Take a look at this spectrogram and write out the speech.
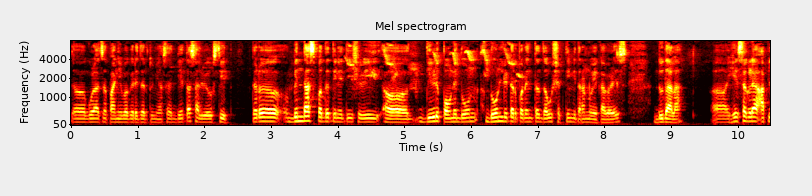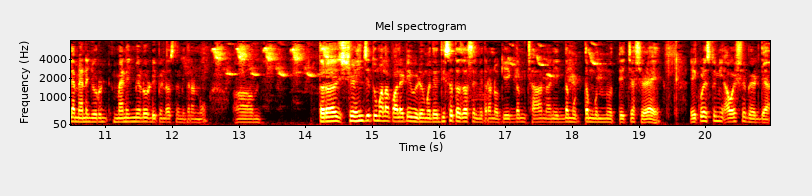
गुळाचं पाणी वगैरे जर तुम्ही असं देत असाल व्यवस्थित तर बिंदास बिनधास्त पद्धतीने ती शेळी दीड पावणे दोन दोन लिटरपर्यंत जाऊ शकते मित्रांनो एका वेळेस दुधाला. हे सगळं आपल्या मॅनेजवर मॅनेजमेंटवर डिपेंड असतं मित्रांनो. तर शेळींची तुम्हाला क्वालिटी व्हिडिओमध्ये दिसतच असेल मित्रांनो की एकदम छान आणि एकदम उत्तम गुणवत्तेच्या शेळ्या आहे. एक वेळेस तुम्ही अवश्य भेट द्या.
